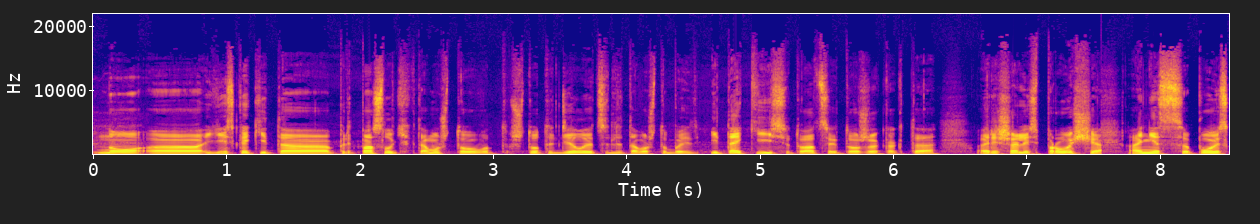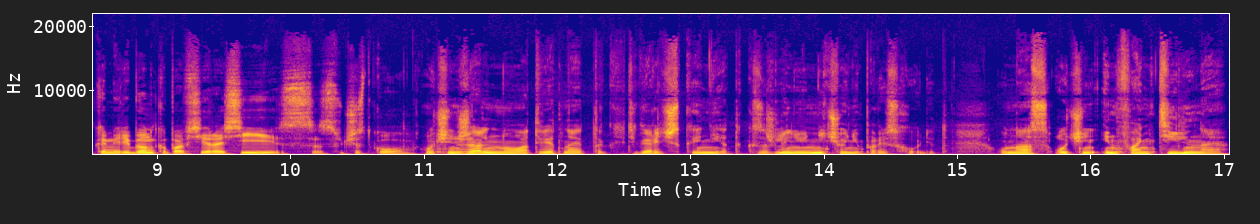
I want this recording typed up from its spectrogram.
Но э, есть какие-то предпосылки к тому, что вот что-то делается для того, чтобы и такие ситуации тоже как-то решались проще, а не с поисками ребенка по всей России с, с участковым? Очень жаль, но ответ на это категорическое нет. К сожалению, ничего не происходит. У нас очень инфантильное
